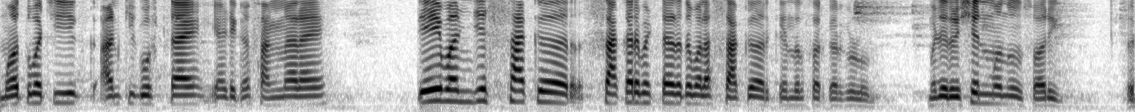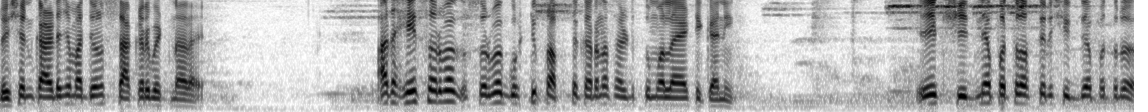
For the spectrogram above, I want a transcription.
महत्त्वाची एक आणखी गोष्ट आहे या ठिकाणी सांगणार आहे. ते म्हणजे साखर. साखर भेटणार आहे तुम्हाला. साखर केंद्र सरकारकडून. म्हणजे रेशनमधून सॉरी रेशन कार्डाच्या माध्यमातून साखर भेटणार आहे. आता हे सर्व सर्व गोष्टी प्राप्त करण्यासाठी तुम्हाला या ठिकाणी एक शिज्ञापत्र असते. ते शिज्ञापत्र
